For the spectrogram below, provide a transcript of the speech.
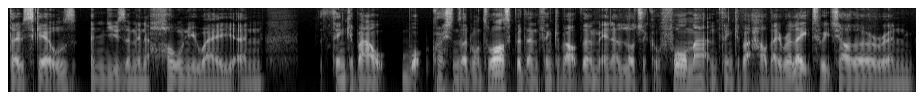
those skills and use them in a whole new way and think about what questions I'd want to ask, but then think about them in a logical format and think about how they relate to each other and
